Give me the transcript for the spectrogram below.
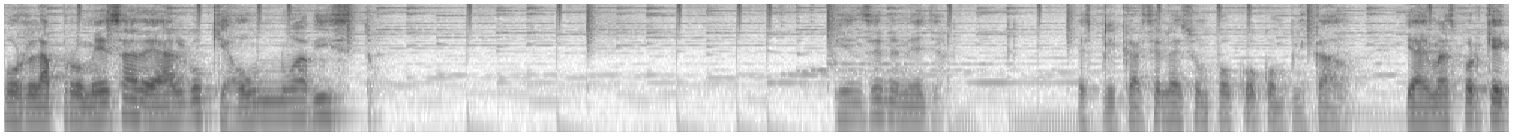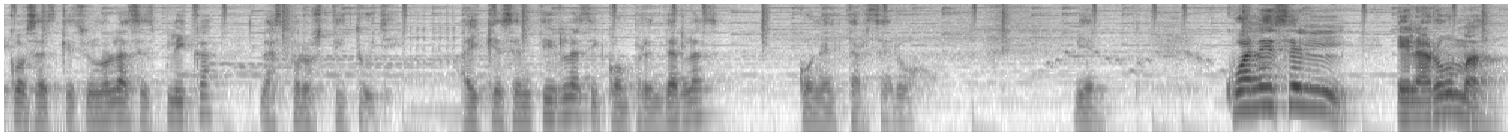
por la promesa de algo que aún no ha visto. Piensen en ella. Explicársela es un poco complicado. Y además porque hay cosas que si uno las explica, las prostituye. Hay que sentirlas y comprenderlas con el tercer ojo. Bien. ¿Cuál es el, aroma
